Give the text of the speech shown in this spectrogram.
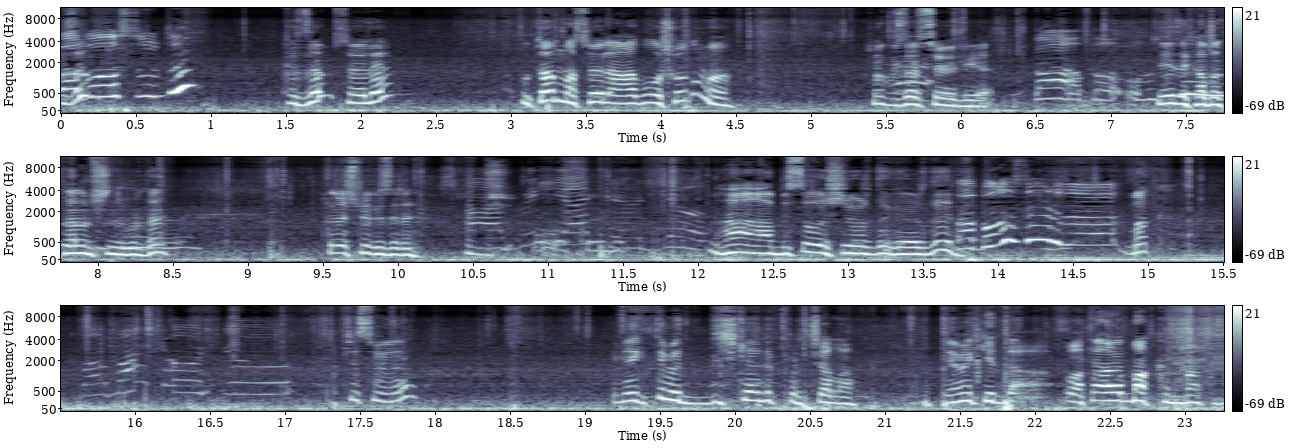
Kızım, Baba osurdu. kızım söyle. Utanma söyle abi oşuyordu mu? Çok güzel söylüyor. Baba osurdu. Neyse kapatalım şimdi burada. Görüşmek üzere. Osurdu. Ha abisi oşuyordu gördün. Baba osurdu. Bak. Bir şey söyle. Eve gitti mi dişlerini fırçala. Yemek yedi. Bak, bakın bakın.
